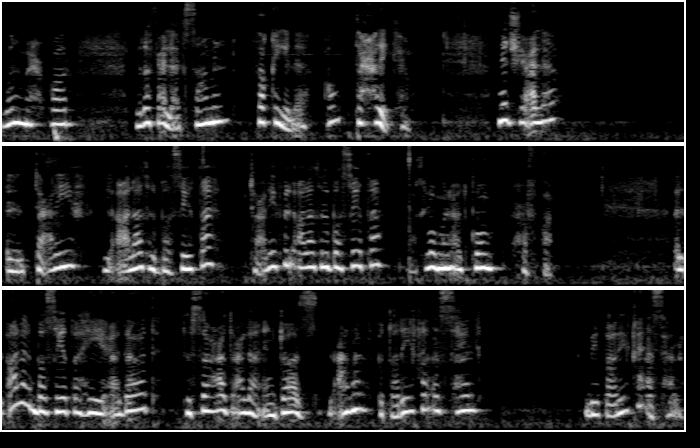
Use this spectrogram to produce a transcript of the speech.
والمحور لرفع الأجسام الثقيلة أو تحريكها. نجي على التعريف الآلات البسيطة وتعريف الآلات البسيطة مطلوب من عندكم حفظه. الآلة البسيطة هي أداة تساعد على إنجاز العمل بطريقة أسهل بطريقة أسهل.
